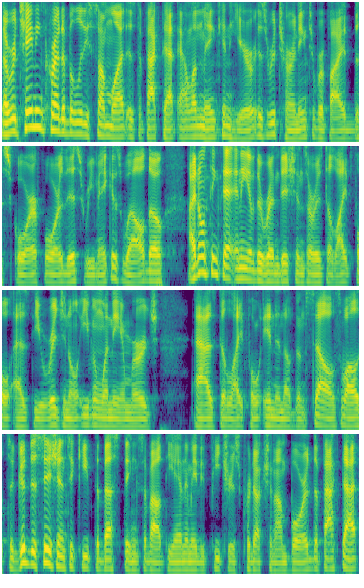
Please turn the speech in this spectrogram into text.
Now, retaining credibility somewhat is the fact that Alan Menken here is returning to provide the score for this remake as well, though I don't think that any of the renditions are as delightful as the original, even when they emerge as delightful in and of themselves. While it's a good decision to keep the best things about the animated features production on board, the fact that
